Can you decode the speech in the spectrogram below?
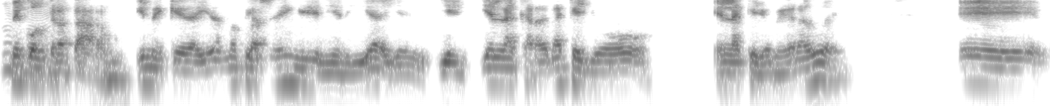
me contrataron y me quedé ahí dando clases en ingeniería y en, y en, la carrera que yo, en la que yo me gradué. Eh,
